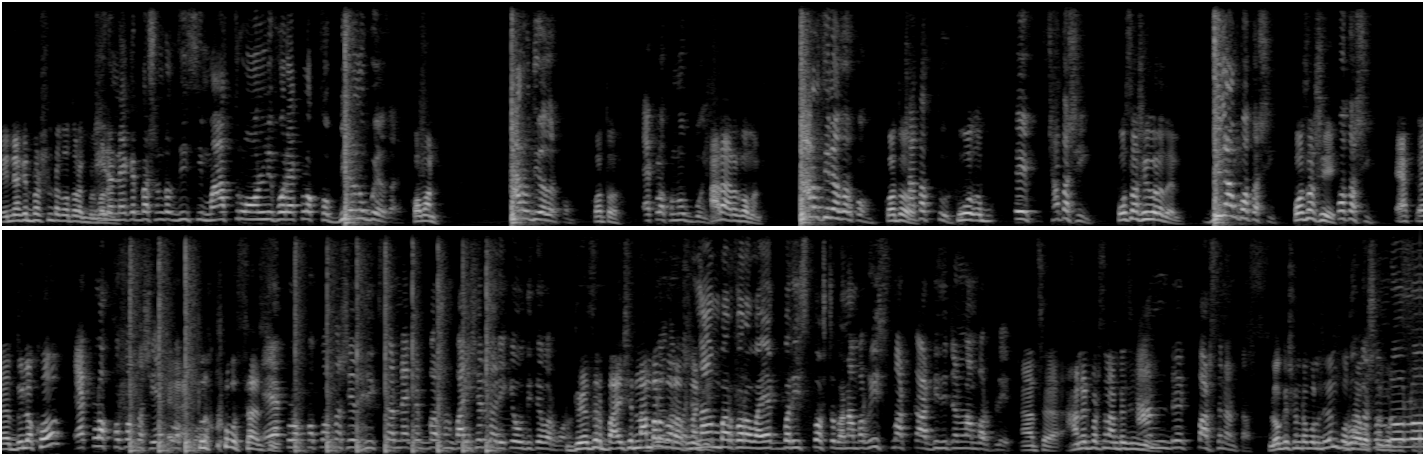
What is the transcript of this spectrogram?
এই নেকেট ভার্সনটা কত রাখবেন এটা নেকেট ভার্সনটা দিছি মাত্র অনলি ফর 1 লক্ষ 92 হাজারে। কমান। আরও 2000 কম। কত? 1 লক্ষ 90 আর আর কমান। আরও 3000 কম। কত? 77 পো- এই 87 পঁচাশি করে দেন। দিলাম 85 পঁচাশি? 85 এক দুই লক্ষ? এক লক্ষ 85 1 এক লক্ষ পঁচাশি। এক লক্ষ 85 এর জিক্সার নেকেট বাসন বাইশের গাড়ি কেউ দিতে পারব না। দুই হাজার বাইশের নাম্বার করা নাম্বার করা ভাই একবার স্পষ্ট বা number smart card digital number plate আচ্ছা হান্ড্রেড পার্সেন্ট আন্টাচ ইঞ্জিন 100% লোকেশনটা বলে দিবেন কোথায় লোকেশনটা হলো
